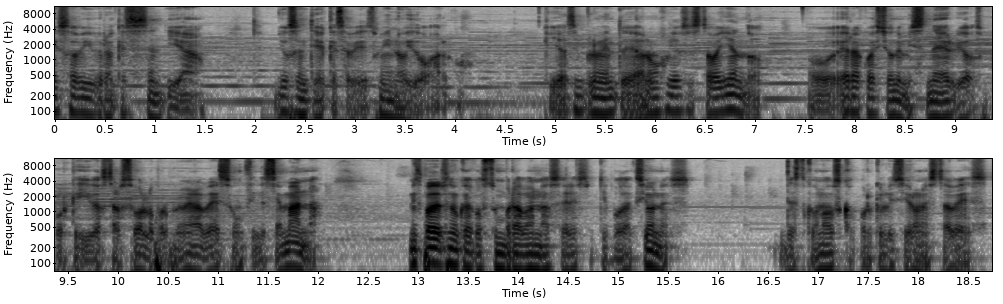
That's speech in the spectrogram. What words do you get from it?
esa vibra que se sentía, yo sentía que se había disminuido algo. Que ya simplemente a lo mejor ya se estaba yendo. O era cuestión de mis nervios porque iba a estar solo por primera vez un fin de semana. Mis padres nunca acostumbraban a hacer este tipo de acciones. Desconozco por qué lo hicieron esta vez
